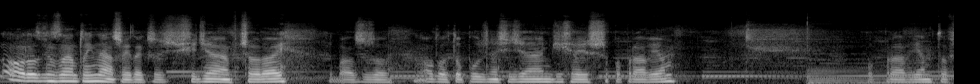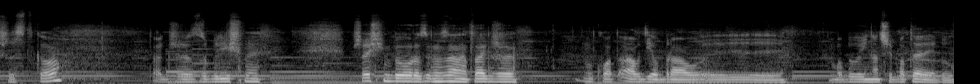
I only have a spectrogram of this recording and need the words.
No, rozwiązałem to inaczej, także siedziałem wczoraj, chyba że no to, to późno siedziałem, dzisiaj jeszcze poprawiam. Poprawiam to wszystko. Także zrobiliśmy. Wcześniej było rozwiązane tak, że układ audio brał, yy, bo były inaczej baterie, był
